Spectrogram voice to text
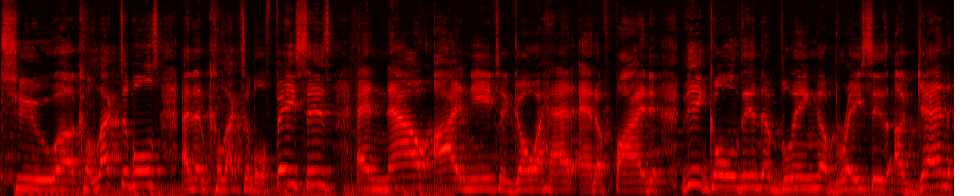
to uh, collectibles, and then collectible faces, and now I need to go ahead and find the golden bling braces again,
